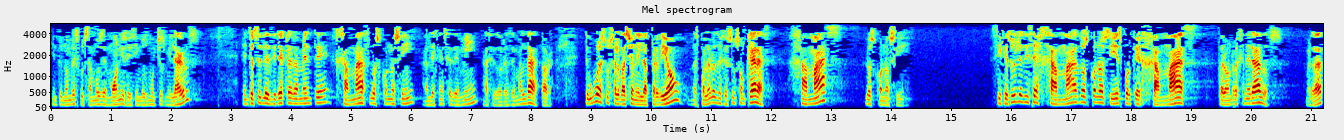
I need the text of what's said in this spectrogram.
Y en tu nombre expulsamos demonios e hicimos muchos milagros. Entonces les diré claramente, jamás los conocí, aléjense de mí, hacedores de maldad. Ahora, tuvo su salvación y la perdió, las palabras de Jesús son claras, jamás los conocí. Si Jesús les dice jamás los conocí es porque jamás fueron regenerados. ¿verdad?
